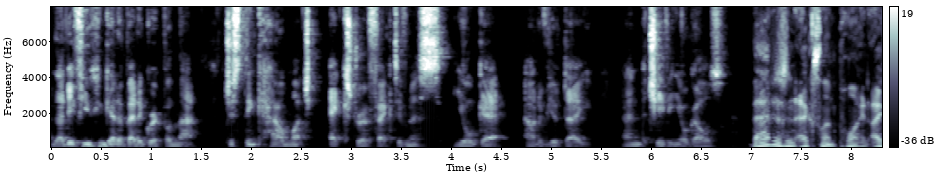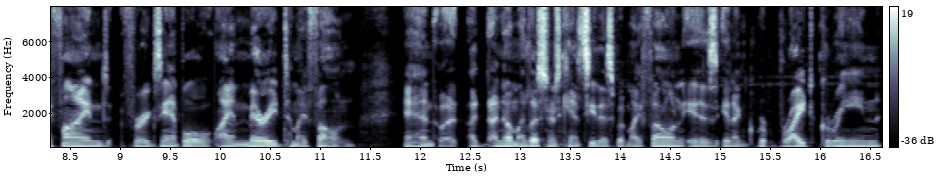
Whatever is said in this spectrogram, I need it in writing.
that if you can get a better grip on that, just think how much extra effectiveness you'll get out of your day and achieving your goals. That is an excellent point. I find, for example, I am married to my phone. And uh, I, I know my listeners can't see this, but my phone is in a gr- bright green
